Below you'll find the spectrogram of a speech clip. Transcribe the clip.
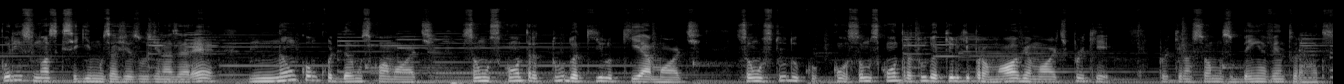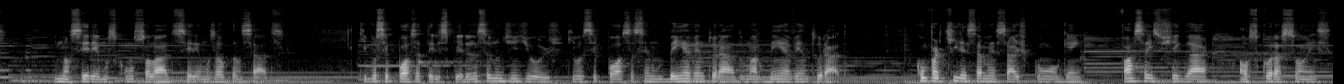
Por isso, nós que seguimos a Jesus de Nazaré não concordamos com a morte, somos contra tudo aquilo que é a morte, somos, tudo, somos contra tudo aquilo que promove a morte. Por quê? Porque nós somos bem-aventurados e nós seremos consolados, seremos alcançados. Que você possa ter esperança no dia de hoje, que você possa ser um bem-aventurado, uma bem-aventurada. Compartilhe essa mensagem com alguém, faça isso chegar aos corações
